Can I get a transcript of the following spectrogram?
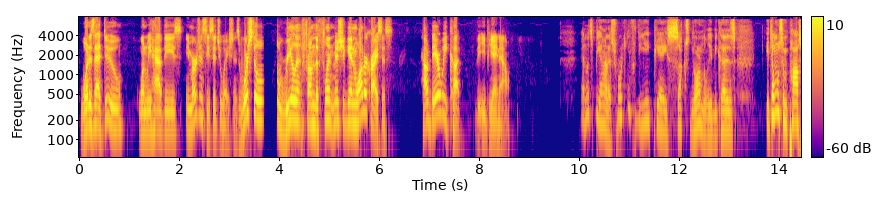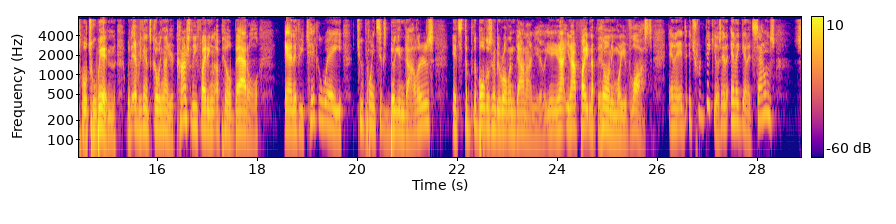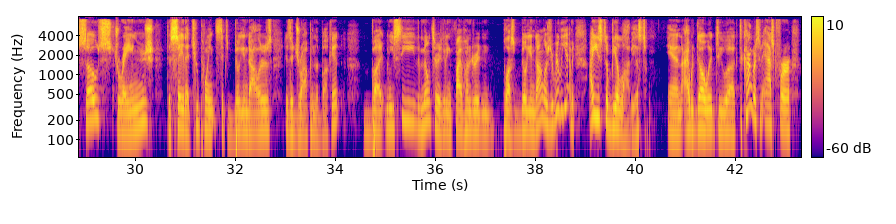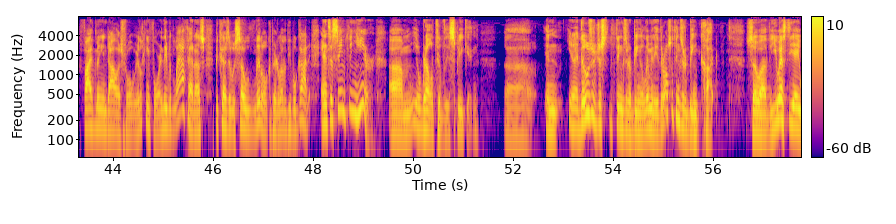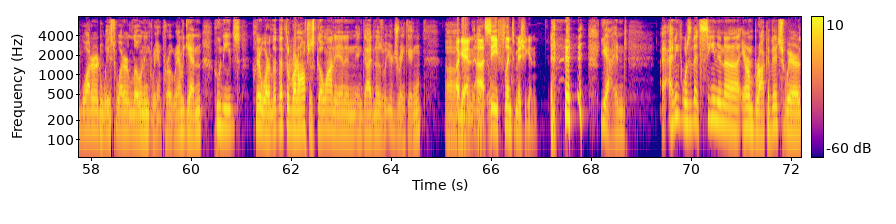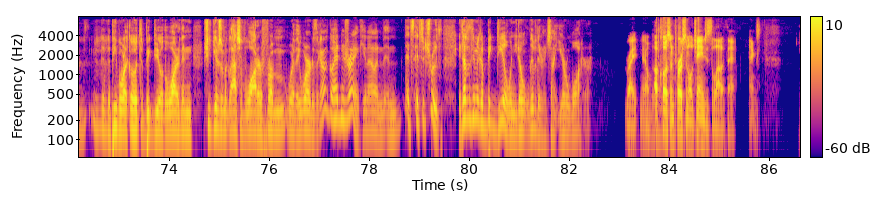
what does that do when we have these emergency situations? We're still reeling from the Flint, Michigan water crisis. How dare we cut the EPA now? And let's be honest, working for the EPA sucks normally because it's almost impossible to win with everything that's going on. You're constantly fighting an uphill battle. And if you take away $2.6 billion, it's the, the boulder's going to be rolling down on you. You're not, you're not fighting up the hill anymore. You've lost. And it, it's ridiculous. And, and again, it sounds so strange to say that $2.6 billion is a drop in the bucket. But when you see the military getting 500 plus billion dollars, you really, I mean, I used to be a lobbyist and I would go into uh, to Congress and ask for five million dollars for what we were looking for, and they would laugh at us because it was so little compared to what other people got. And it's the same thing here, um, you know, relatively speaking. Uh, and you know, those are just the things that are being eliminated. There are also things that are being cut. So uh, the USDA Water and Wastewater Loan and Grant Program, again, who needs clear water? Let, let the runoff just go on in, and, and God knows what you're drinking. Um, again, again uh, see Flint, Michigan. yeah, and I think was it that scene in uh, Erin Brockovich where the, the, people were like, "Oh, it's a big deal, the water." Then she gives them a glass of water from where they were. It's like, "Oh, go ahead and drink," you know. And and it's it's a truth. It doesn't seem like a big deal when you don't live there. It's not your water. Right. You know, up close and personal changes a lot of things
